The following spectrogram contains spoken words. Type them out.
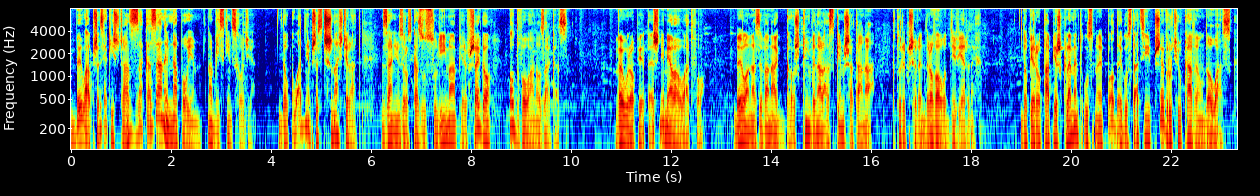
była przez jakiś czas zakazanym napojem na Bliskim Wschodzie. Dokładnie przez 13 lat, zanim z rozkazu Sulima I odwołano zakaz. W Europie też nie miała łatwo. Była nazywana gorzkim wynalazkiem szatana, który przewędrował od niewiernych. Dopiero papież Klement VIII po degustacji przywrócił kawę do łask.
